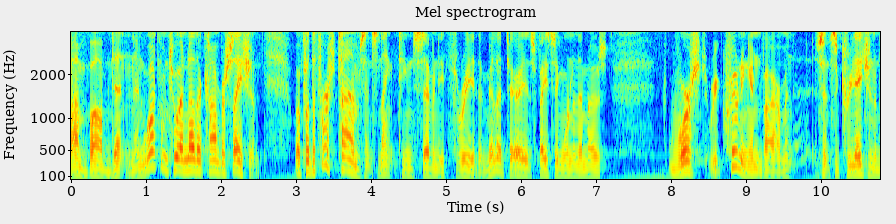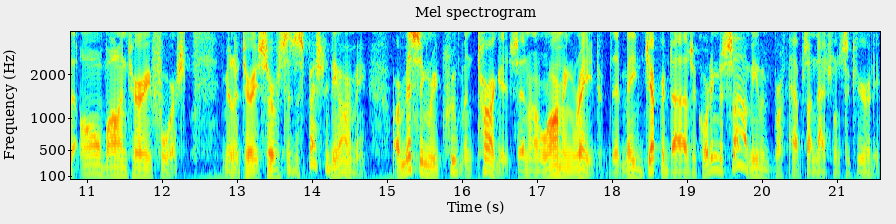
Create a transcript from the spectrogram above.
I'm Bob Denton, and welcome to another conversation. Well, for the first time since 1973, the military is facing one of the most worst recruiting environment since the creation of the all-voluntary force. Military services, especially the Army, are missing recruitment targets at an alarming rate that may jeopardize, according to some, even perhaps our national security.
